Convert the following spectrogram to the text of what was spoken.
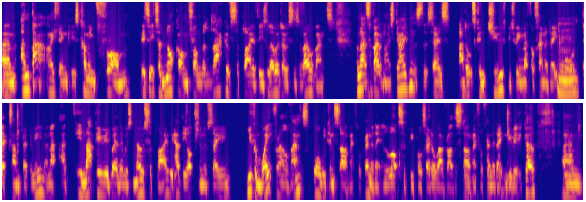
Um, and that, I think, is coming from, it's, it's a knock on from the lack of supply of these lower doses of Elvanse. And that's about NICE guidance that says adults can choose between methylphenidate mm. or dexamphetamine. And in that period where there was no supply, we had the option of saying, you can wait for Elvanse or we can start methylphenidate. And lots of people said, oh, I'd rather start methylphenidate and give it a go. Um,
